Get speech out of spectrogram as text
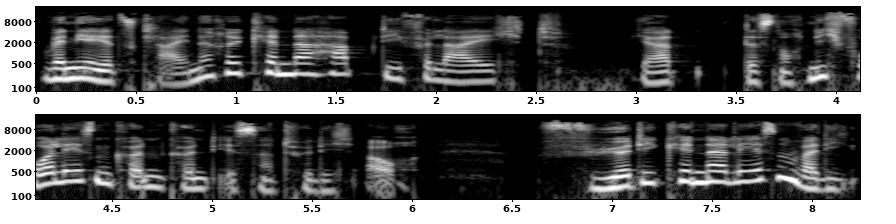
Wenn ihr jetzt kleinere Kinder habt, die vielleicht ja das noch nicht vorlesen können, könnt ihr es natürlich auch für die Kinder lesen, weil die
